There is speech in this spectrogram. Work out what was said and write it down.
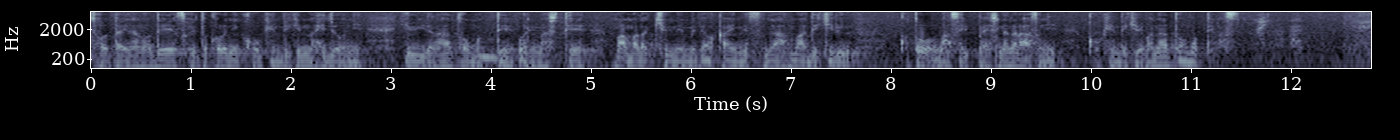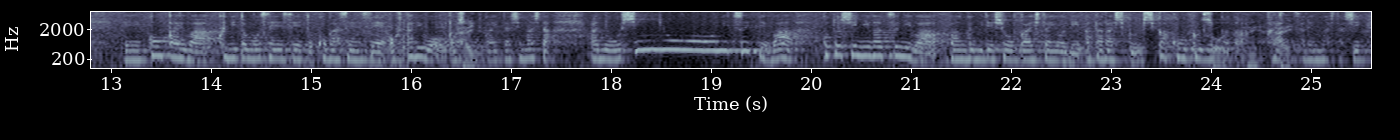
状態なので、うん、そういうところに貢献できるのは非常に有意義だなと思っておりまして、うん、まあまだ9年目で若いんですが、まあできることをまあ精一杯しながら阿蘇に貢献できればなと思っています。はい。えー、今回は国友先生と古賀先生お二人をご紹介いたしました、はい、あの診療については今年2月には番組で紹介したように新しく歯科口腔外科が開設されましたし、ねはい、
